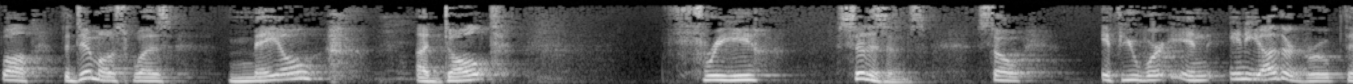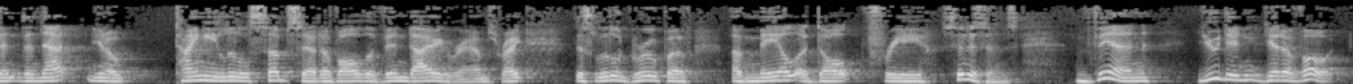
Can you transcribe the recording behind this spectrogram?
well, the demos was male adult, free citizens. So if you were in any other group than, than that, you know, tiny little subset of all the Venn diagrams, right? This little group of, of male adult free citizens, then you didn't get a vote,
